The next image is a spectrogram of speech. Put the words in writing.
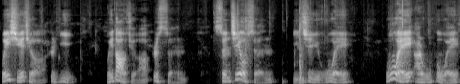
为学者日益，为道者日损，损之又损，以至于无为。无为而无不为，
